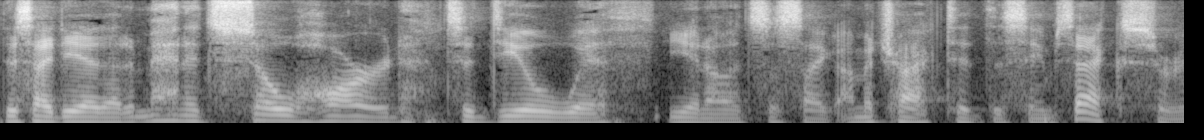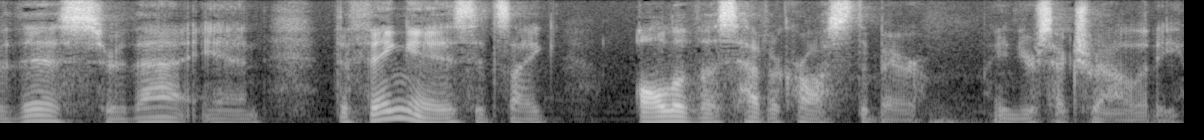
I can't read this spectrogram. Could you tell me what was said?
this idea that man, it's so hard to deal with. You know, it's just like I'm attracted to the same sex or this or that. And the thing is, it's like all of us have a cross to bear in your sexuality.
